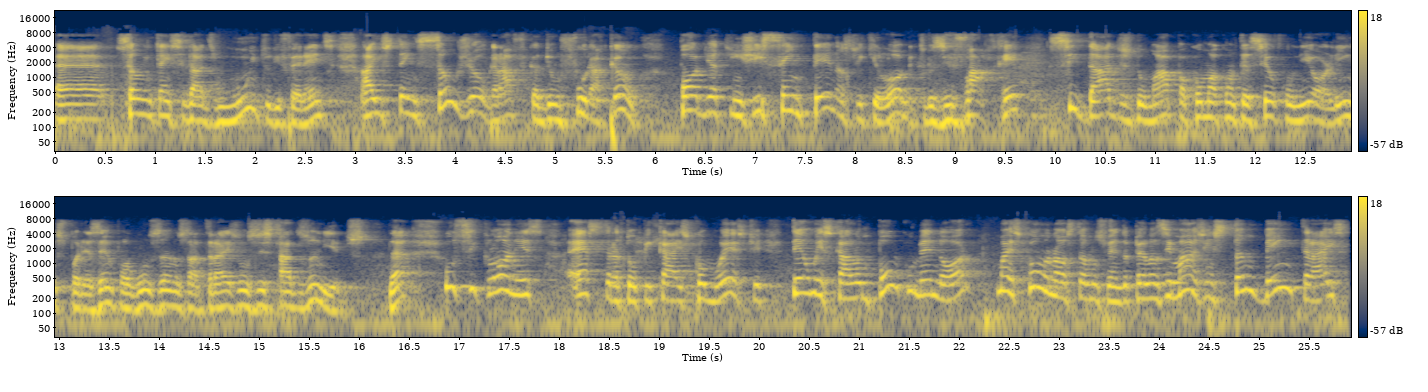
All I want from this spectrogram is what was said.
é, são intensidades muito diferentes. A extensão geográfica de um furacão pode atingir centenas de quilômetros e varrer cidades do mapa, como aconteceu com New Orleans, por exemplo, alguns anos atrás nos Estados Unidos. Né? Os ciclones extratropicais como este têm uma escala um pouco menor, mas como nós estamos vendo pelas imagens, também traz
